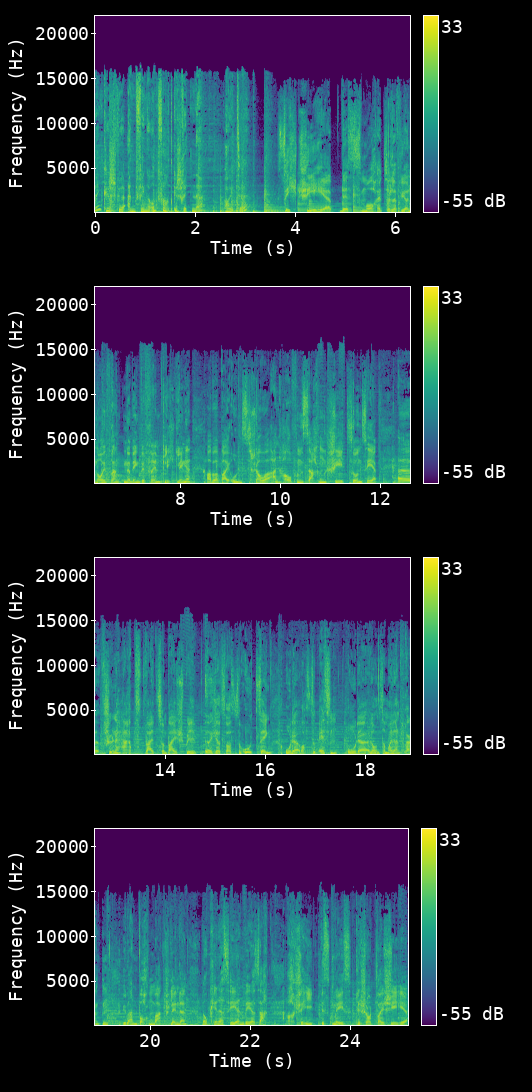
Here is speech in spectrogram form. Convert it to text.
Fränkisch für Anfänger und Fortgeschrittene. Heute Sicht her, das mag jetzt für Neufranken ein wenig befremdlich klingen, aber bei uns schaue an Haufen Sachen schön zu uns her. Äh, schöner Herbstwald zum Beispiel, irgendwas was zum Ozean oder was zum Essen. Oder lohnt mal an Franken über einen Wochenmarkt schlendern. Noch keiner sehen, wer sagt, ach schön, ist gemäß, das schaut voll schön her.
